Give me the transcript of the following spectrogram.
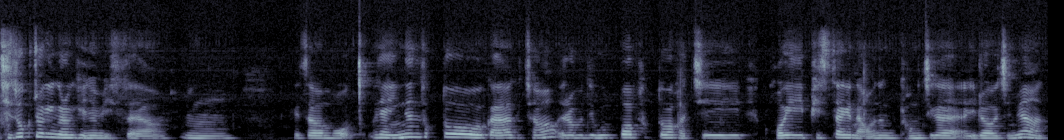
지속적인 그런 개념이 있어요. 음, 그래서 뭐 그냥 읽는 속도가 그쵸? 여러분들이 문법 속도와 같이 거의 비슷하게 나오는 경지가 이루어지면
